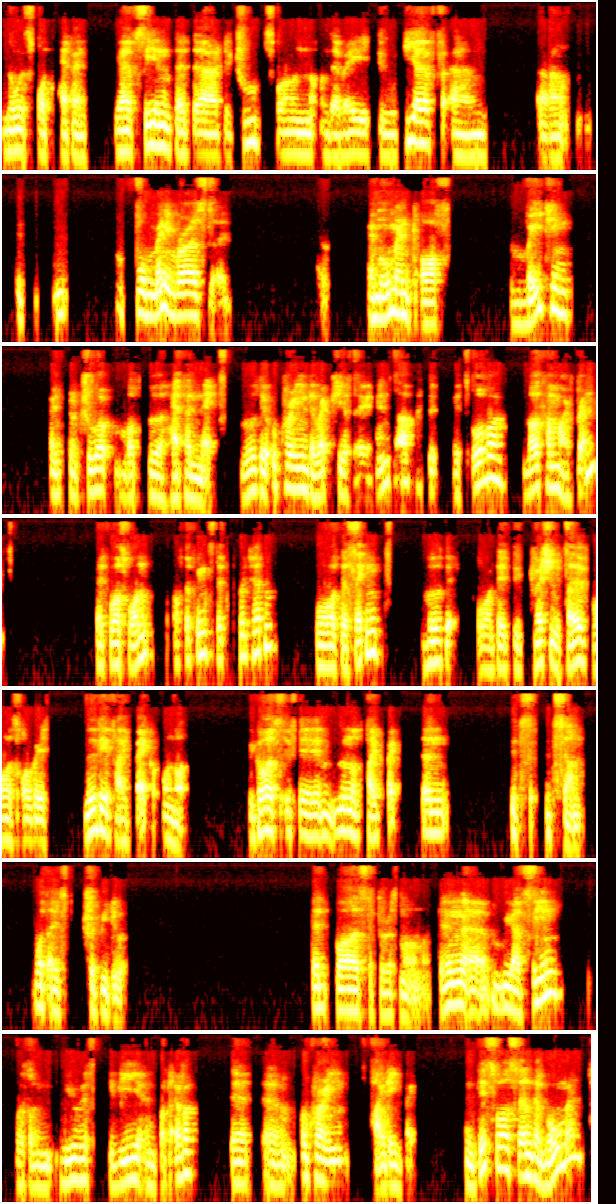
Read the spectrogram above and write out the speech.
knows what happened. We have seen that uh, the troops were on, on their way to Kiev, and uh, it, for many was a moment of waiting and not sure what will happen next. Will the Ukraine directly say, hands up, it's over, welcome my friend? That was one of the things that could happen. Or the second, will the, or the, the question itself was always, will they fight back or not? Because if they will not fight back, then it's, it's done. What else should we do? That was the first moment. Then uh, we have seen, was on news, TV and whatever, that um, Ukraine fighting back. And this was then the moment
